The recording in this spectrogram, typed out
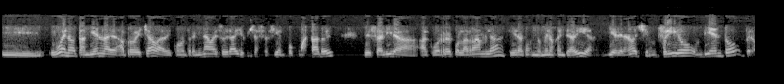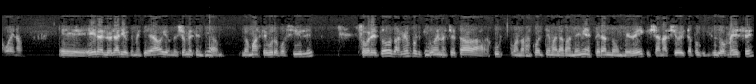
Y, y bueno, también la aprovechaba de cuando terminaba ese horario, que ya se hacía un poco más tarde, de salir a, correr por la Rambla, que era cuando menos gente había, 10 de la noche, un frío, un viento, pero bueno, eh, era el horario que me quedaba y donde yo me sentía lo más seguro posible. Sobre todo también porque, bueno, yo estaba justo cuando arrancó el tema de la pandemia esperando a un bebé que ya nació y está por cumplir dos meses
